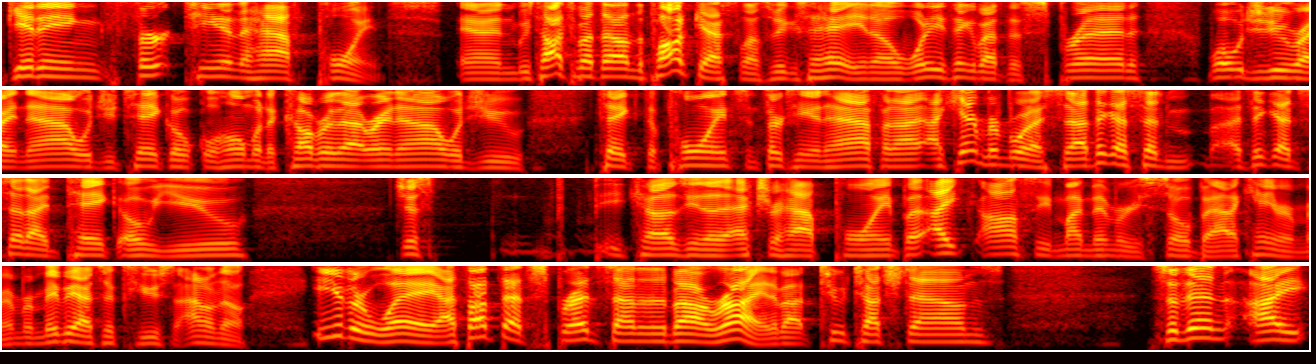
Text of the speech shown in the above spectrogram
getting 13 and a half points. And we talked about that on the podcast last week. and Say, hey, you know, what do you think about this spread? What would you do right now? Would you take Oklahoma to cover that right now? Would you take the points and 13 and a half. And I, I can't remember what I said. I think I said I think I'd said I'd take OU just because you know the extra half point. But I honestly, my memory is so bad, I can't even remember. Maybe I took Houston. I don't know. Either way, I thought that spread sounded about right, about two touchdowns. So then I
